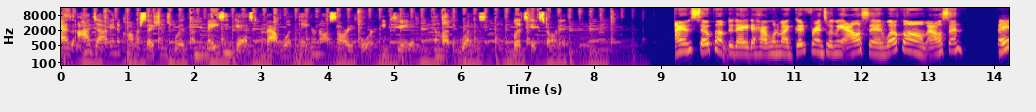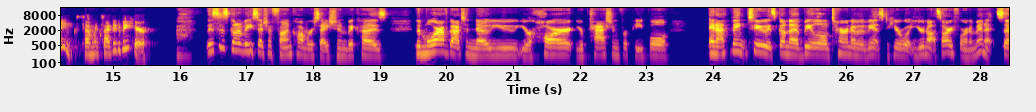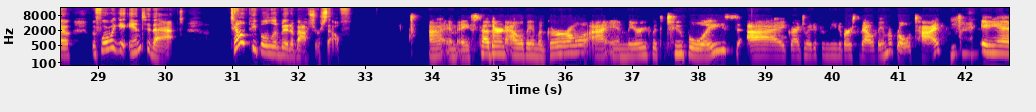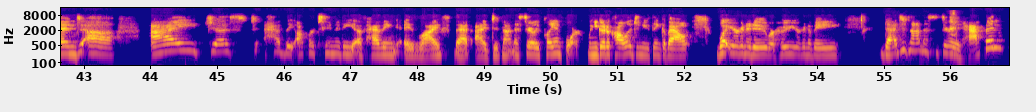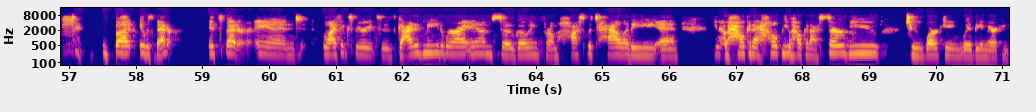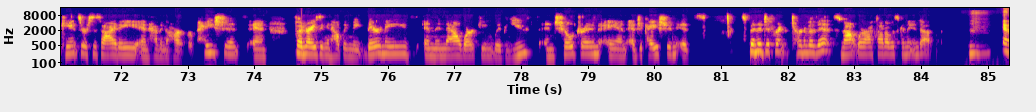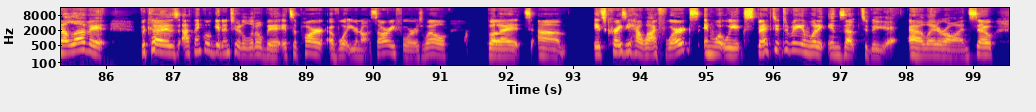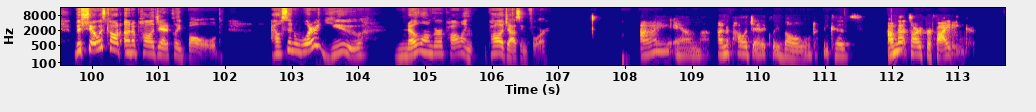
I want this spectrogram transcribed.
as I dive into conversations with amazing guests about what they are not sorry for in creative and loving ways. Let's get started. I am so pumped today to have one of my good friends with me, Allison. Welcome, Allison. Thanks. I'm excited to be here. This is going to be such a fun conversation because the more I've got to know you, your heart, your passion for people, and I think too, it's going to be a little turn of events to hear what you're not sorry for in a minute. So before we get into that, tell people a little bit about yourself. I am a Southern Alabama girl. I am married with two boys. I graduated from the University of Alabama Roll Tide. Mm-hmm. And uh, I just have the opportunity of having a life that I did not necessarily plan for. When you go to college and you think about what you're going to do or who you're going to be, that did not necessarily happen, but it was better. It's better. And life experiences guided me to where I am. So going from hospitality and, you know, how can I help you? How can I serve you? To working with the American Cancer Society and having a heart for patients and fundraising and helping meet their needs. And then now working with youth and children and education. It's it's been a different turn of events, not where I thought I was going to end up. And I love it because I think we'll get into it a little bit. It's a part of what you're not sorry for as well. But um, it's crazy how life works and what we expect it to be and what it ends up to be uh, later on. So the show is called Unapologetically Bold. Allison, what are you no longer apologizing for? I am unapologetically bold because I'm not sorry for fighting.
